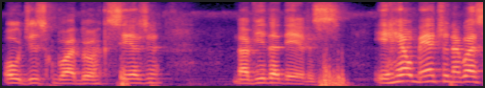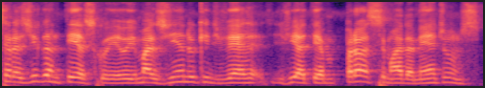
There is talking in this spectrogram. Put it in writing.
ou disco voador que seja na vida deles. E realmente o negócio era gigantesco. Eu imagino que devia, devia ter aproximadamente uns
